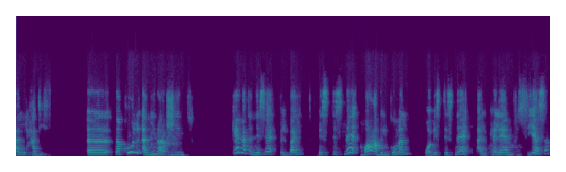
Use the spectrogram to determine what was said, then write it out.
الحديث. تقول أمينة رشيد كانت النساء في البيت باستثناء بعض الجمل وباستثناء الكلام في السياسة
